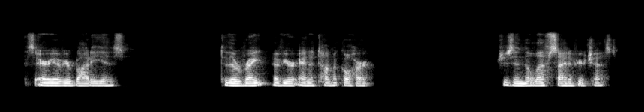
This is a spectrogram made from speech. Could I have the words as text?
This area of your body is to the right of your anatomical heart, which is in the left side of your chest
